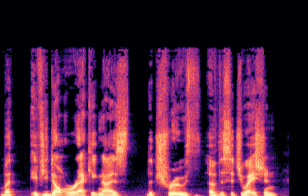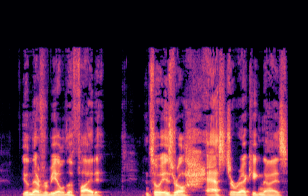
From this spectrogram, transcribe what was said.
but if you don't recognize the truth of the situation, you'll never be able to fight it. And so Israel has to recognize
